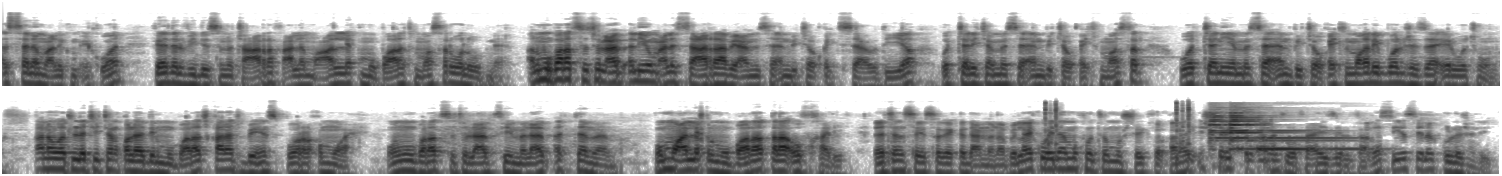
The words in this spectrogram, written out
السلام عليكم إخوان. في هذا الفيديو سنتعرف على معلق مباراة مصر ولبنان. المباراة ستلعب اليوم على الساعة الرابعة مساء بتوقيت السعودية والثالثة مساء بتوقيت مصر والثانية مساء بتوقيت المغرب والجزائر وتونس. القنوات التي تنقل هذه المباراة قناة بي إن سبور رقم واحد. والمباراة ستلعب في ملعب التمام. ومعلق المباراة رؤوف خالد لا تنسى صديقي دعمنا بلايك وإذا ما كنت مشترك في القناة اشترك في القناة وفعل زر الجرس ليصلك كل جديد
